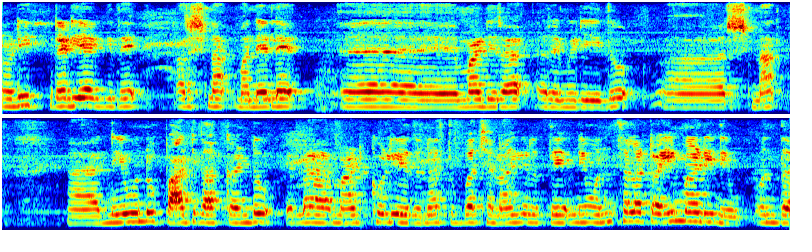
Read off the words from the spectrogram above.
ನೋಡಿ, ರೆಡಿಯಾಗಿದೆ ಅರಿಶಿನ. ಮನೆಯಲ್ಲೇ ಮಾಡಿರೋ ರೆಮಿಡಿ ಇದು ಅರಿಶಿನ. ನೀವು ಪಾಟಿಗೆ ಹಾಕ್ಕೊಂಡು ಎಲ್ಲ ಮಾಡ್ಕೊಳ್ಳಿ, ಅದನ್ನು ತುಂಬ ಚೆನ್ನಾಗಿರುತ್ತೆ. ನೀವು ಒಂದು ಸಲ ಟ್ರೈ ಮಾಡಿ ನೀವು. ಒಂದು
